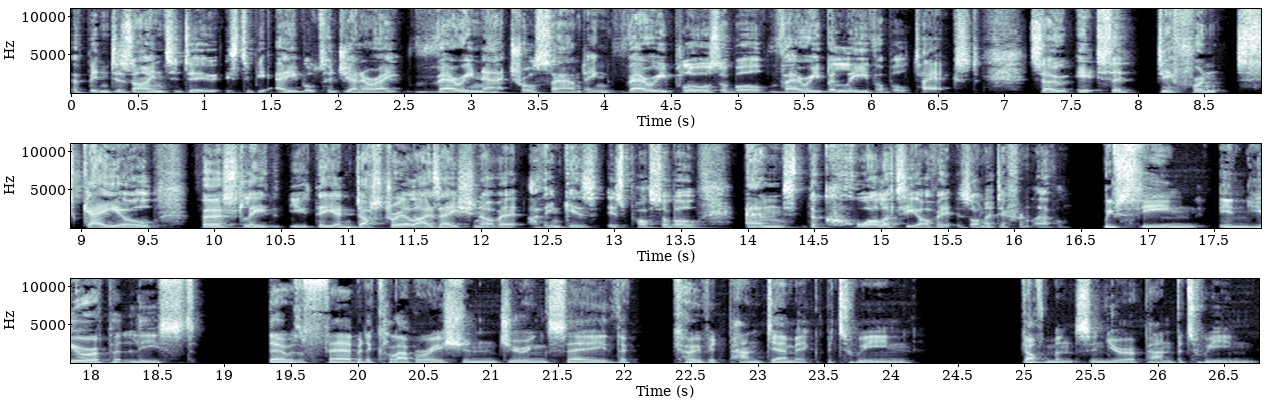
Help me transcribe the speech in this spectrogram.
have been designed to do is to be able to generate very natural sounding, very plausible, very believable text. So it's a different scale. Firstly, the industrialization of it, I think, is is possible, and the quality of it is on a different level we've seen in Europe at least there was a fair bit of collaboration during, say, the COVID pandemic between governments in Europe and between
